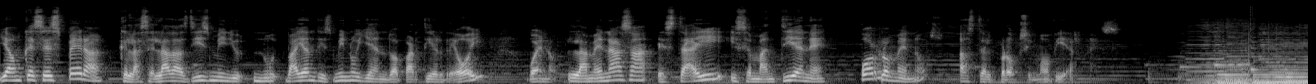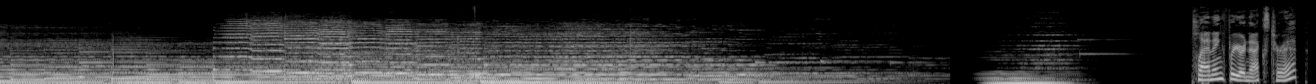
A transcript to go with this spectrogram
Y aunque se espera que las heladas vayan disminuyendo a partir de hoy, bueno, la amenaza está ahí y se mantiene por lo menos hasta el próximo viernes. Planning for your next trip?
